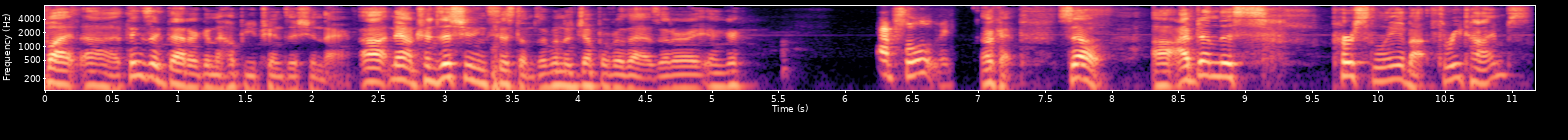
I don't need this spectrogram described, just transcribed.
But uh, things like that are going to help you transition there. Uh, now, transitioning systems. I'm going to jump over that. Is that all right, Younger? Absolutely. Okay. So uh, I've done this personally about three times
